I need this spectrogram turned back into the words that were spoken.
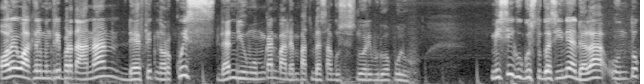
oleh Wakil Menteri Pertahanan David Norquist dan diumumkan pada 14 Agustus 2020. Misi gugus tugas ini adalah untuk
